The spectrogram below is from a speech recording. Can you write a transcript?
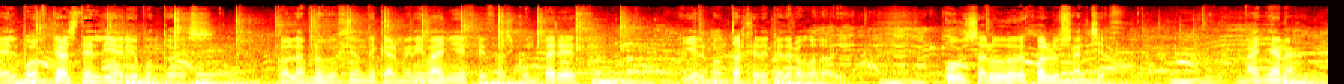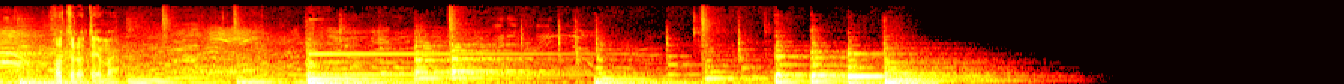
el podcast del diario.es, con la producción de Carmen Ibáñez y Zascún Pérez y el montaje de Pedro Godoy. Un saludo de Juan Luis Sánchez. Mañana, otro tema.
